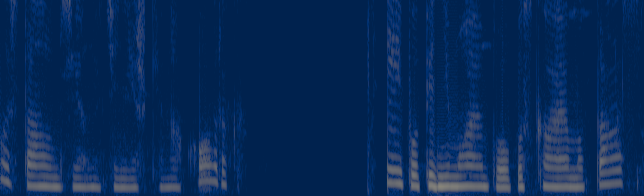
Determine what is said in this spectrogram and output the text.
Ми ставимо зігнуті ніжки на коврик і попіднімаємо, поопускаємо таз.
